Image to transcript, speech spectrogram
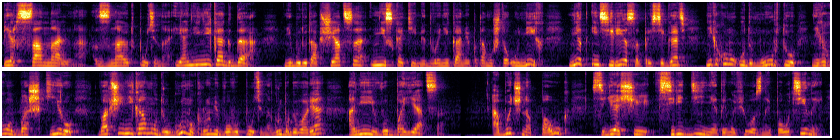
персонально знают Путина, и они никогда не будут общаться ни с какими двойниками, потому что у них нет интереса присягать никакому удмурту, никакому башкиру, вообще никому другому, кроме Вовы Путина. Грубо говоря, они его боятся. Обычно паук, сидящий в середине этой мафиозной паутины –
